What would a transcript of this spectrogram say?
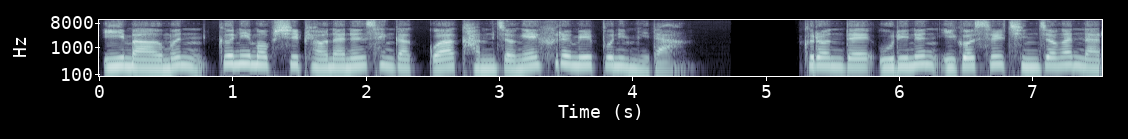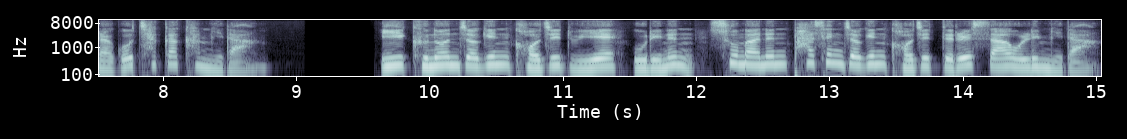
이 마음은 끊임없이 변하는 생각과 감정의 흐름일 뿐입니다. 그런데 우리는 이것을 진정한 나라고 착각합니다. 이 근원적인 거짓 위에 우리는 수많은 파생적인 거짓들을 쌓아 올립니다.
